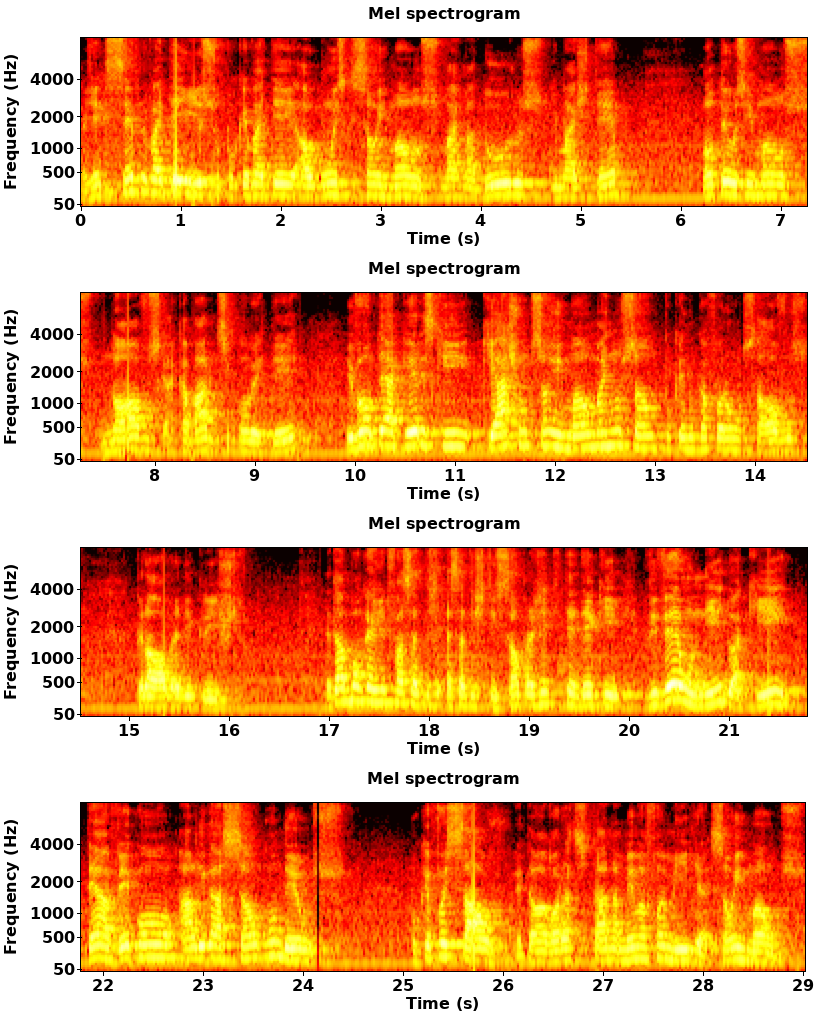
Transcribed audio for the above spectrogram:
a gente sempre vai ter isso, porque vai ter alguns que são irmãos mais maduros, de mais tempo, vão ter os irmãos novos que acabaram de se converter, e vão ter aqueles que, que acham que são irmãos, mas não são, porque nunca foram salvos pela obra de Cristo. Então é bom que a gente faça essa distinção para a gente entender que viver unido aqui tem a ver com a ligação com Deus, porque foi salvo, então agora está na mesma família, são irmãos.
